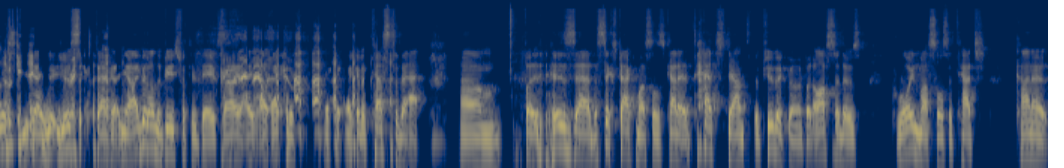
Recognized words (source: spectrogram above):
your, okay. Yeah, your, your six pack. You know, I've been on the beach with you, Dave, so I, I, I, could, I, could, I could attest to that. Um, but his uh, the six pack muscles kind of attached down to the pubic bone, but also those groin muscles attach kind of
